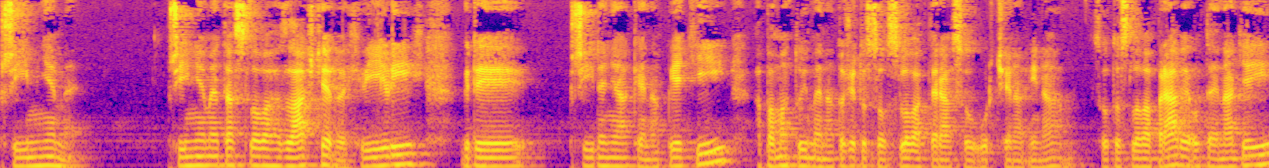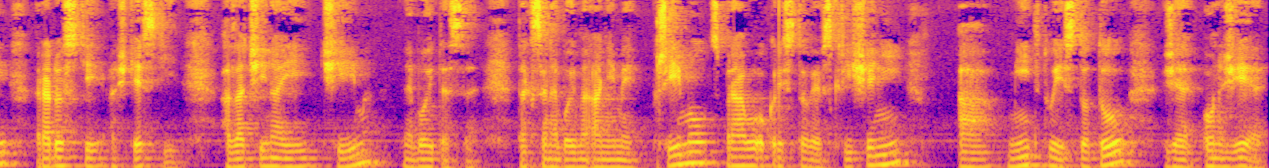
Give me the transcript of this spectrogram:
přijměme. Přijměme ta slova zvláště ve chvílích, kdy přijde nějaké napětí a pamatujme na to, že to jsou slova, která jsou určena i nám. Jsou to slova právě o té naději, radosti a štěstí. A začínají čím? Nebojte se. Tak se nebojme ani my přijmout zprávu o Kristově vzkříšení a mít tu jistotu, že On žije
